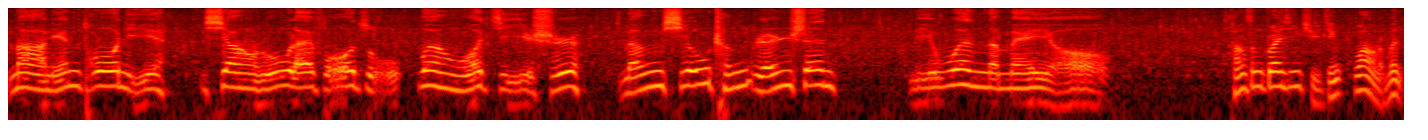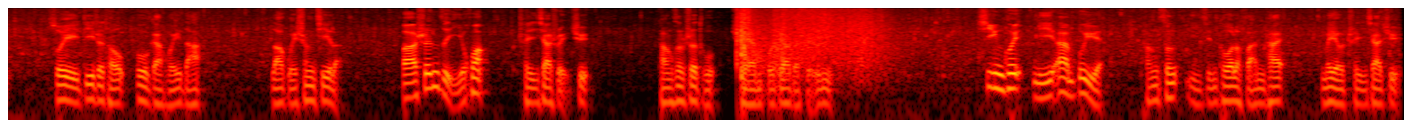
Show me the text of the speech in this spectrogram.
那年托你向如来佛祖问我几时能修成人身，你问了没有？”唐僧专心取经，忘了问，所以低着头不敢回答。老龟生气了，把身子一晃，沉下水去。唐僧师徒全部掉在水里。幸亏离岸不远，唐僧已经脱了凡胎，没有沉下去。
